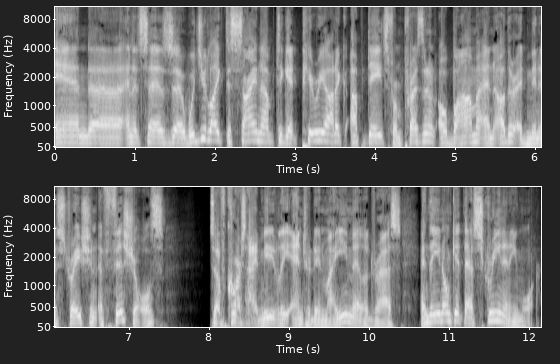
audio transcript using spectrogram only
and uh, and it says, uh, "Would you like to sign up to get periodic updates from President Obama and other administration officials?" So of course, I immediately entered in my email address, and then you don't get that screen anymore,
